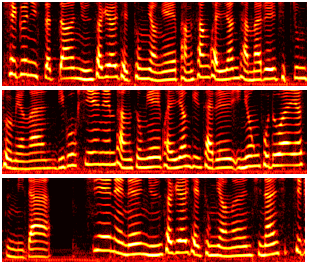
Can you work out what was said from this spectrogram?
최근 있었던 윤석열 대통령의 방산 관련 담화를 집중 조명한 미국 CNN 방송의 관련 기사를 인용 보도하였습니다. CNN은 윤석열 대통령은 지난 17일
